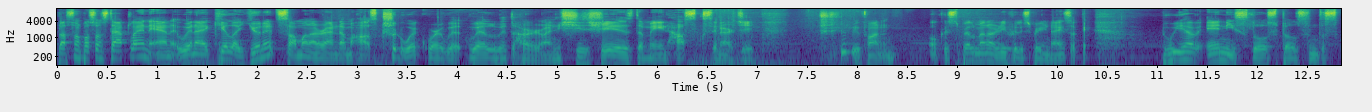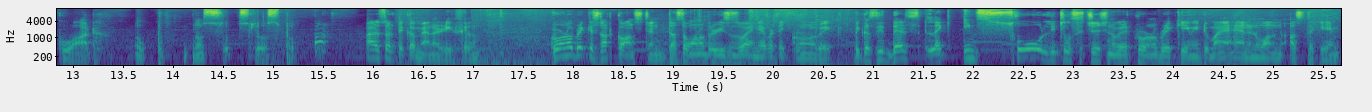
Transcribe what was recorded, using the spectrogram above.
plus one plus one stat line, and when I kill a unit, summon a random husk. Should work very well, with her, and she she is the main husk synergy. Should be fun. Okay, spell mana refill is pretty nice. Okay, do we have any slow spells in the squad? Nope, no slow, slow spell. Might as well take a mana refill. Chrono Break is not constant. That's the one of the reasons why I never take Chrono Break. Because there's like in so little situation where Chrono Break came into my hand and won us the game.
